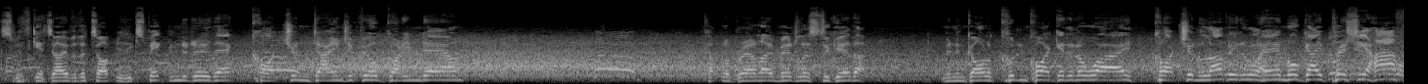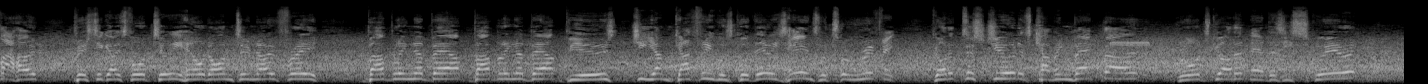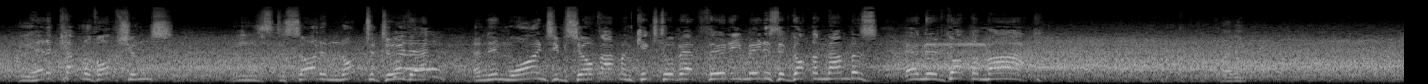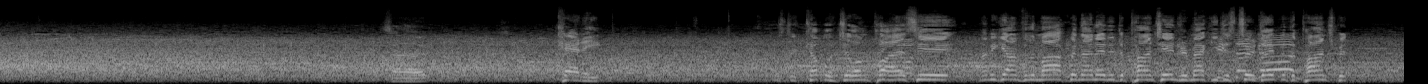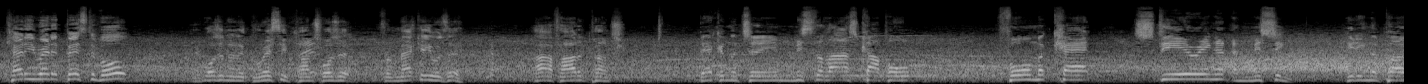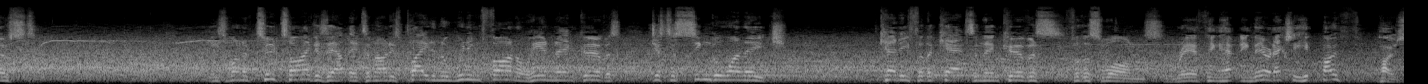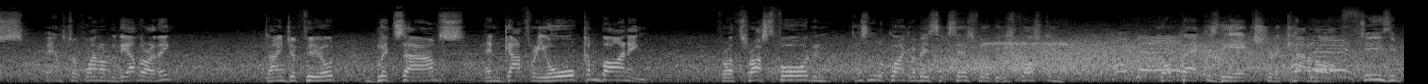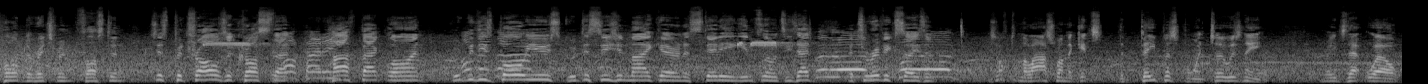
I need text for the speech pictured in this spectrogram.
Smith gets over the top. You'd expect him to do that. Cotchin, Dangerfield got him down. A couple of Brownlow medalists together. Menegola couldn't quite get it away. Cotchin, lovely little handball, gave Prestia half a hope. Prestia goes forward two, he held on to, no free. Bubbling about, bubbling about, Bews. Gee, young Guthrie was good there. His hands were terrific. Got it to Stewart. It's coming back though. Broad's got it. Now, does he square it? He had a couple of options. He's decided not to do that and then winds himself up and kicks to about 30 metres. They've got the numbers and they've got the mark. Paddy. So, Caddy, Just a couple of Geelong players here, maybe going for the mark when they needed to punch. Andrew Mackie just too deep with the punch, but Caddy read it best of all. It wasn't an aggressive punch, was it? From Mackie, it was a half-hearted punch. back in the team, missed the last couple. Former Cat, steering it and missing, hitting the post. He's one of two Tigers out there tonight who's played in the winning final here in Nankervis. Just a single one each. Caddy for the Cats and then Curvis for the Swans. Rare thing happening there. It actually hit both posts. Bounced off one onto the other, I think. Dangerfield, Blicavs, and Guthrie all combining for a thrust forward and doesn't look like it'll be successful because Vlastuin got back as the extra to cut it off. Geez, important to Richmond, Vlastuin. Just patrols across that half back line. Good with his ball use, good decision maker, and a steadying influence. He's had a terrific season. He's often the last one that gets the deepest point too, isn't he? Reads that well.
